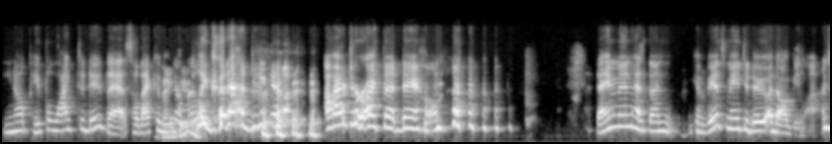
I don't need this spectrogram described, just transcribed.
you know, people like to do that. So that could they be a really good idea. I'll have to write that down. Damon has done convinced me to do a doggy line.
